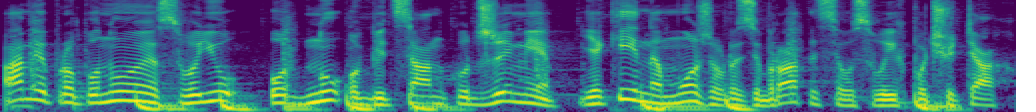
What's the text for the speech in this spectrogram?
Амі пропонує свою одну обіцянку Джиммі, який не може розібратися у своїх почуттях.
